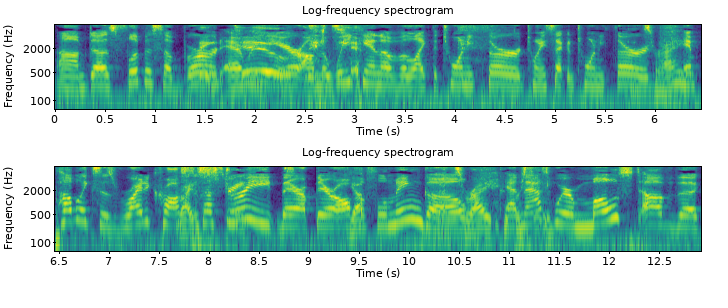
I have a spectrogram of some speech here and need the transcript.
um, does flip us a bird They every do. year on the They do. weekend of uh, like the 23rd, 22nd, 23rd. That's right. And Publix is right across Right the across street. street. They're up there off Yep. of Flamingo. That's right, Cooper and that's City. where most of the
